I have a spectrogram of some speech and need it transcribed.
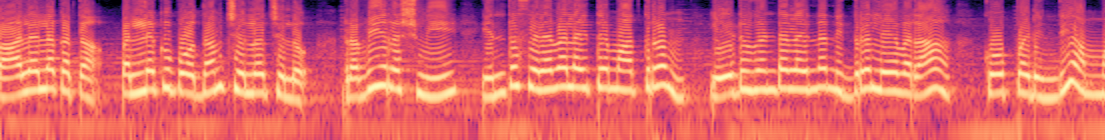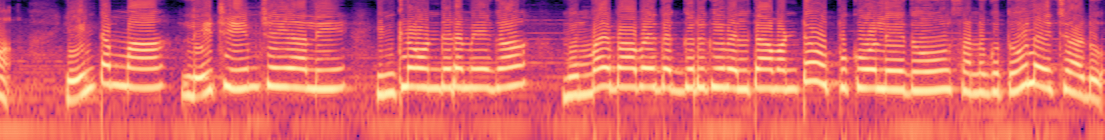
బాలల కథ. పల్లెకు పోదాం చలో చలో. రవి రశ్మి ఎంత సెలవులైతే మాత్రం ఏడు గంటలైనా నిద్ర లేవరా? కోప్పడింది అమ్మ. ఏంటమ్మా లేచి ఏం చేయాలి? ఇంట్లో ఉండడమేగా? ముంబై బాబాయ్ దగ్గరికి వెళ్తామంటే ఒప్పుకోలేదు సనుగుతూ లేచాడు.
